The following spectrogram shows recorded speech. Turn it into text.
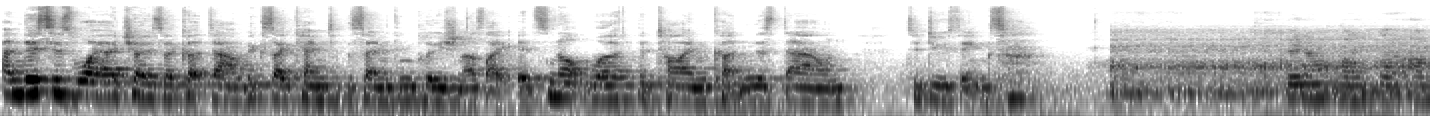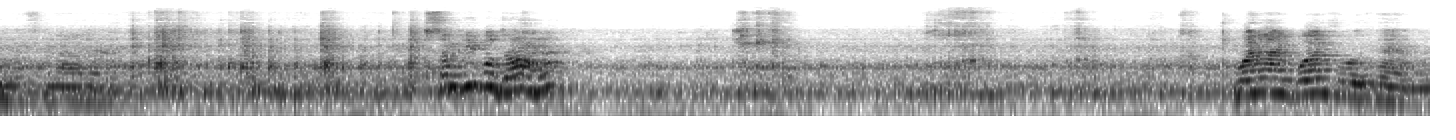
And this is why I chose her cut down because I came to the same conclusion. I was like, it's not worth the time cutting this down to do things. They don't like the um with matter. Some people don't. When I was with him.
